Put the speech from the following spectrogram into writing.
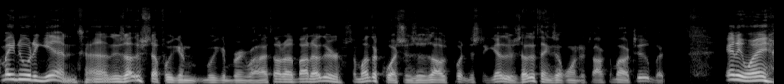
I may do it again. Uh, there's other stuff we can we can bring about. I thought about other some other questions as I was putting this together. There's other things I wanted to talk about too. But anyway,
